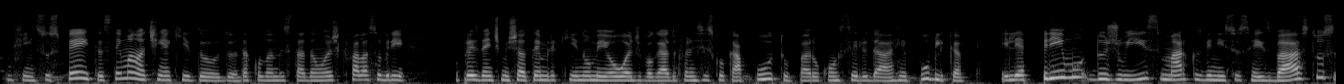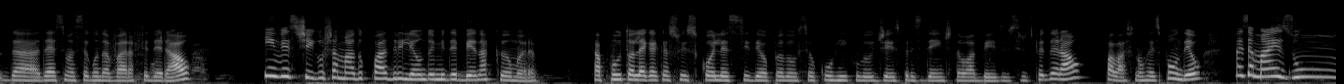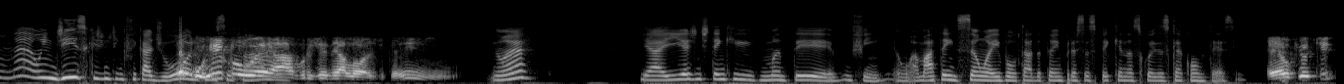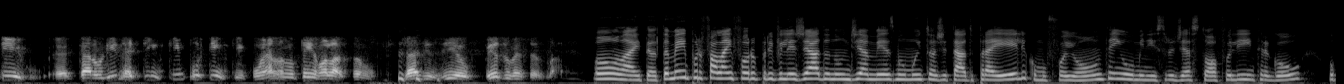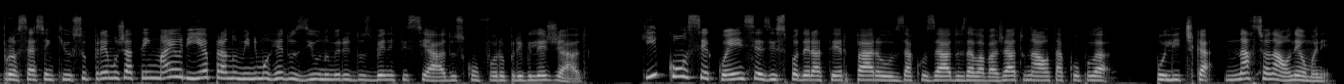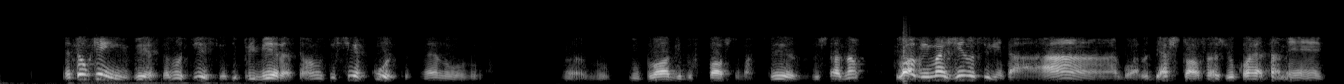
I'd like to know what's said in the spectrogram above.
enfim, suspeitas, tem uma notinha aqui do, do, da coluna do Estadão hoje que fala sobre o presidente Michel Temer, que nomeou o advogado Francisco Caputo para o Conselho da República. Ele é primo do juiz Marcos Vinícius Reis Bastos, da 12ª Vara Federal, que investiga o chamado quadrilhão do MDB na Câmara. Caputo alega que a sua escolha se deu pelo seu currículo de ex-presidente da OAB do Distrito Federal. O Palácio não respondeu, mas é mais um, né, um indício que a gente tem que ficar de olho. O currículo é árvore genealógica, hein? Não é? E aí a gente tem que manter, enfim, uma atenção aí voltada também para essas pequenas coisas que acontecem. É o que eu te digo. É, Carolina é tintim por tintim. Com ela não tem enrolação. Já dizia o Pedro Venceslau. Vamos lá, então. Também por falar em foro privilegiado, num dia mesmo muito agitado para ele, como foi ontem, o ministro Dias Toffoli entregou o processo em que o Supremo já tem maioria para, no mínimo, reduzir o número dos beneficiados com foro privilegiado. Que consequências isso poderá ter para os acusados da Lava Jato na alta cúpula política nacional, Neumann? Então, quem vê essa notícia de primeira, é uma notícia curta, né, no, no, no blog do Fausto Macedo, do Estadão, Logo, imagina o seguinte: ah, agora o Dias Toffoli agiu corretamente.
